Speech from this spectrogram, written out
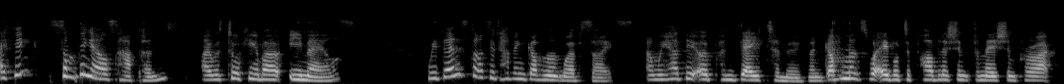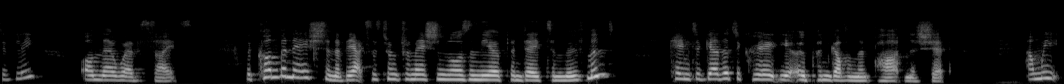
i think something else happened i was talking about emails we then started having government websites and we had the open data movement. Governments were able to publish information proactively on their websites. The combination of the access to information laws and the open data movement came together to create the Open Government Partnership. And we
